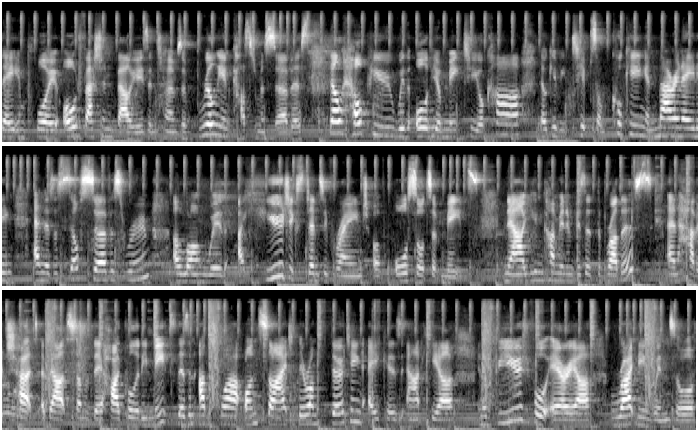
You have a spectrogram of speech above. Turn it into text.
they employ old-fashioned values in terms of brilliant customer service. They'll help you with all of your meat to your car, they'll give you tips on cooking and marinating, and there's a self-service room along with a huge extensive range of all sorts of meats. Now you can come in and visit the brothers and have a chat about some of their high quality meats. There's an abattoir on site. They're on 13 acres out here in a beautiful area right near Windsor.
